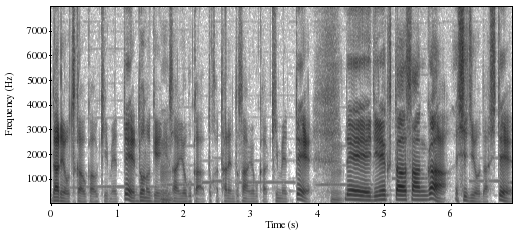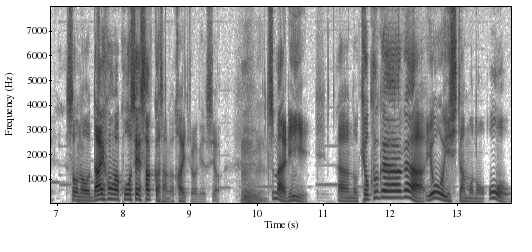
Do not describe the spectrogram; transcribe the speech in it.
誰を使うかを決めて、どの芸人さん呼ぶかとか、タレントさん呼ぶか決めて、うん。で、ディレクターさんが指示を出して、その台本は構成作家さんが書いてるわけですよ。うん。つまりあの曲側が用意したものを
